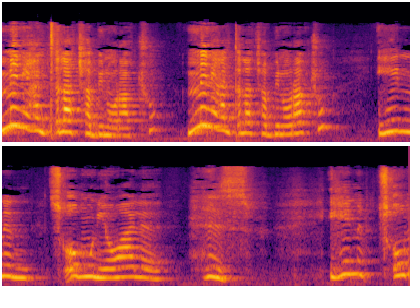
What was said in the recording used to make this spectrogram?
ምን ያህል ጥላቻ ቢኖራችሁ ምን ያህል ጥላቻ ቢኖራችሁ ይሄንን ጾሙን የዋለ ህዝብ ይሄንን ጾሙ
